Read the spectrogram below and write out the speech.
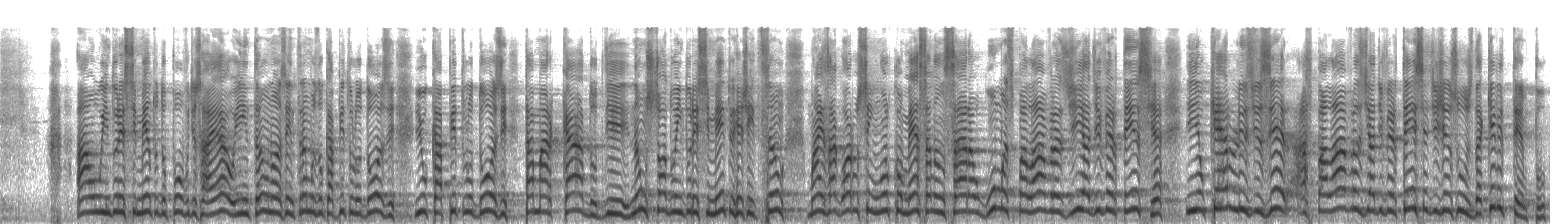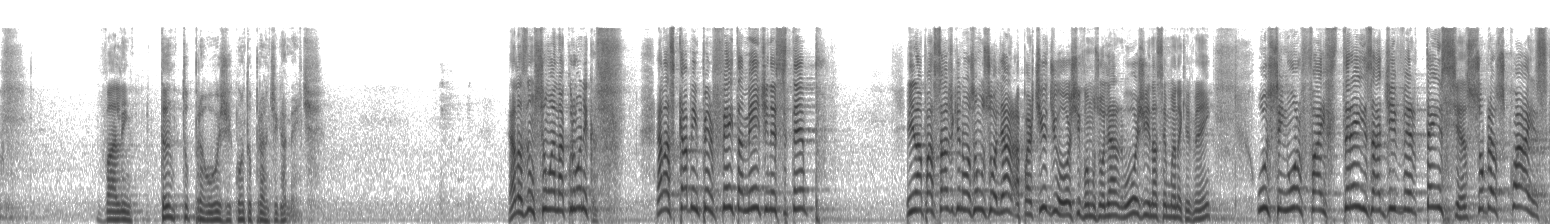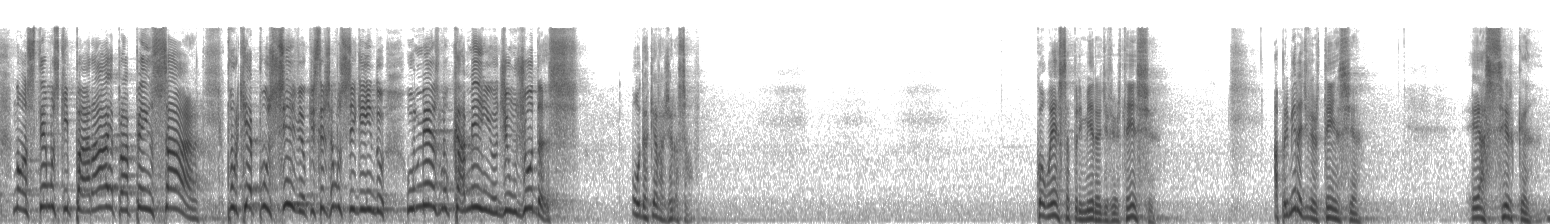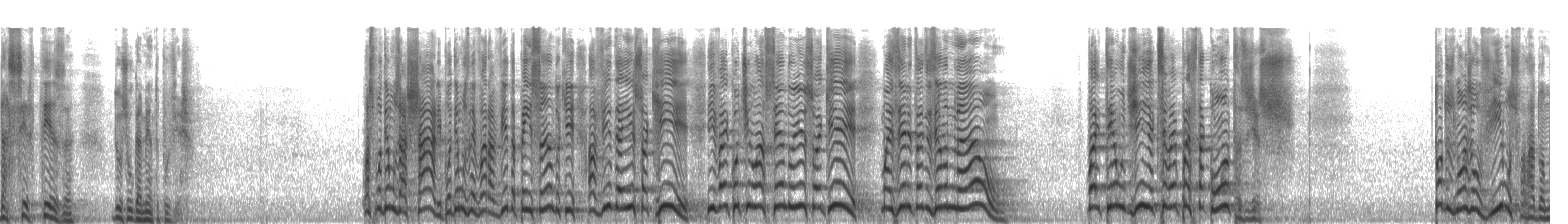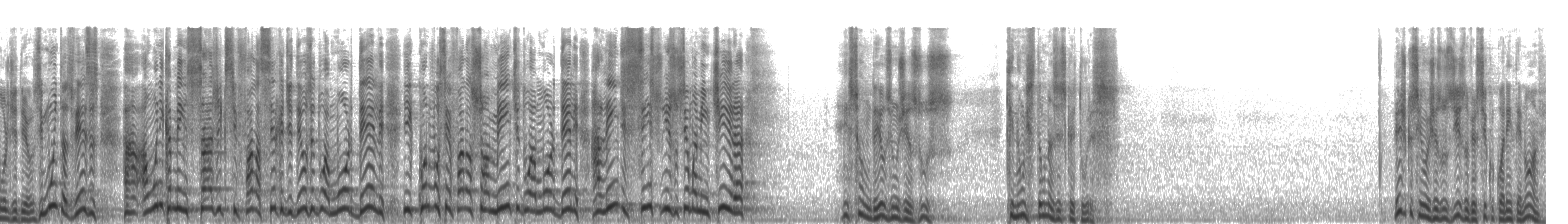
ao endurecimento do povo de Israel, e então nós entramos no capítulo 12, e o capítulo 12 está marcado de não só do endurecimento e rejeição, mas agora o Senhor começa a lançar algumas palavras de advertência, e eu quero lhes dizer as palavras de advertência de Jesus daquele tempo valem tanto para hoje quanto para antigamente. Elas não são anacrônicas. Elas cabem perfeitamente nesse tempo. E na passagem que nós vamos olhar a partir de hoje, vamos olhar hoje e na semana que vem, o Senhor faz três advertências sobre as quais nós temos que parar para pensar, porque é possível que estejamos seguindo o mesmo caminho de um Judas ou daquela geração. Qual é essa primeira advertência? A primeira advertência é acerca da certeza do julgamento por vir. Nós podemos achar e podemos levar a vida pensando que a vida é isso aqui e vai continuar sendo isso aqui, mas Ele está dizendo: não, vai ter um dia que você vai prestar contas disso. Todos nós ouvimos falar do amor de Deus, e muitas vezes a, a, única mensagem que se fala acerca de Deus é do amor dele, e quando você fala somente do amor dele, além de isso, isso ser uma mentira, isso é um Deus e um Jesus que não estão nas Escrituras. Veja o que o Senhor Jesus diz no versículo 49:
